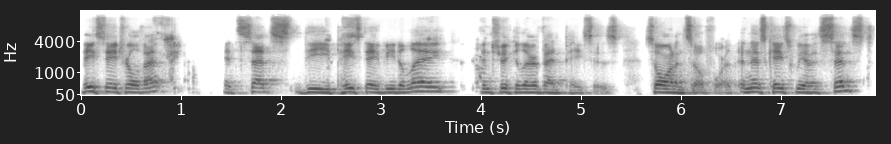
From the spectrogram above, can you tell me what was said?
paced atrial event. It sets the paced AV delay, ventricular event paces, so on and so forth. In this case, we have a sensed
